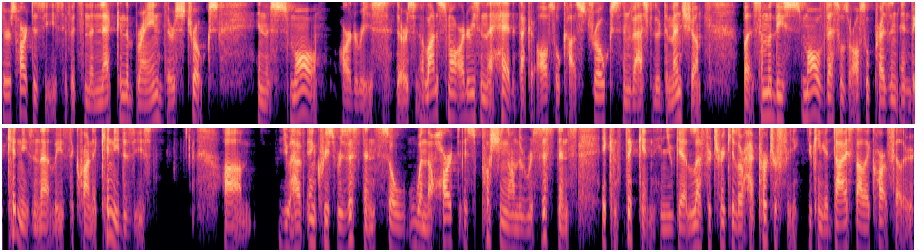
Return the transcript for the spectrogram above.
there's heart disease. If it's in the neck and the brain, there's strokes. In the small arteries, there's a lot of small arteries in the head that could also cause strokes and vascular dementia. But some of these small vessels are also present in the kidneys, and that leads to chronic kidney disease. Um, you have increased resistance. So when the heart is pushing on the resistance, it can thicken and you get left ventricular hypertrophy. You can get diastolic heart failure.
